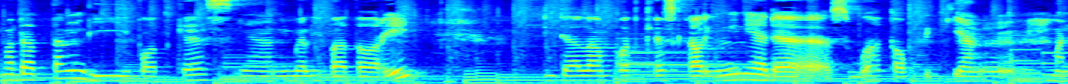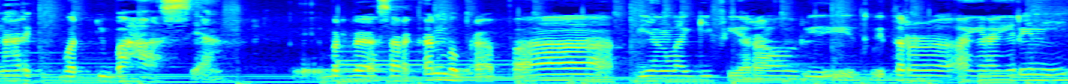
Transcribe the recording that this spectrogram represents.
selamat datang di podcastnya Nima Livatori. Di dalam podcast kali ini ada sebuah topik yang menarik buat dibahas ya. Berdasarkan beberapa yang lagi viral di Twitter akhir-akhir ini.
